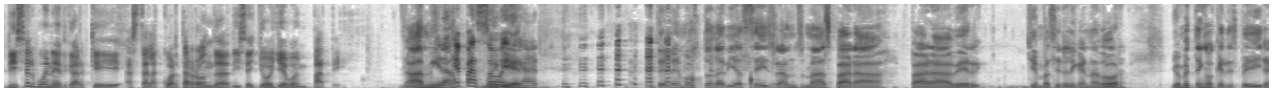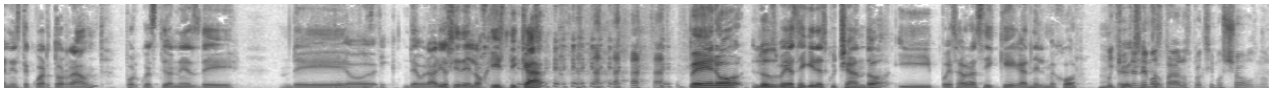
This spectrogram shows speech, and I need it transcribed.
Dice el buen Edgar que hasta la cuarta ronda, dice, yo llevo empate. Ah, mira. ¿Qué pasó, muy bien. Edgar? Tenemos todavía seis rounds más para, para ver quién va a ser el ganador. Yo me tengo que despedir en este cuarto round por cuestiones de, de, De o- logística. de horarios y de logística. Pero los voy a seguir escuchando y pues ahora sí que gane el mejor. Y Mucho te tenemos éxito. para los próximos shows, ¿no?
